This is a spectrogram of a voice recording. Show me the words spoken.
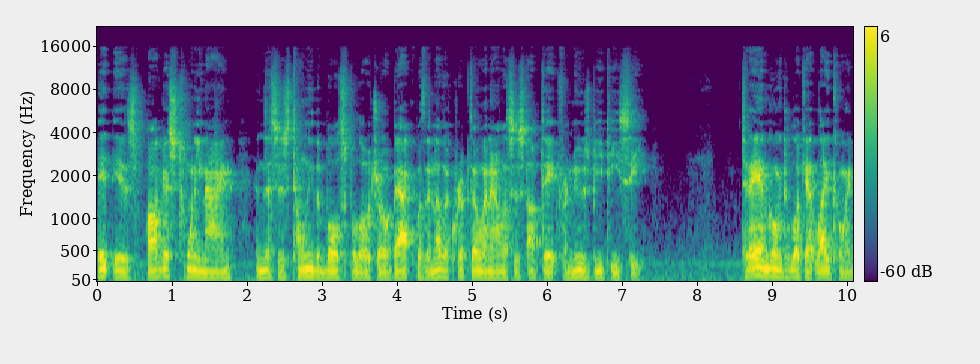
It is August 29, and this is Tony the Bull Spilotro back with another crypto analysis update for News BTC. Today I'm going to look at Litecoin,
